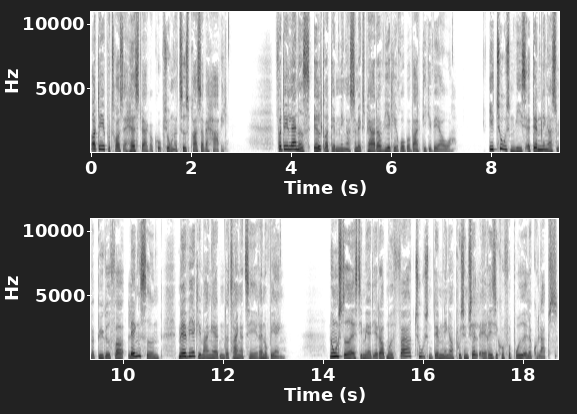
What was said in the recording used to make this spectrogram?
Og det er på trods af hastværk og korruption og tidspres, hvad har vi? For det er landets ældre dæmninger, som eksperter virkelig råber vagt i gevær over. I tusindvis af dæmninger, som er bygget for længe siden, med virkelig mange af dem, der trænger til renovering. Nogle steder estimerer de, at op mod 40.000 dæmninger potentielt er i risiko for brud eller kollaps.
